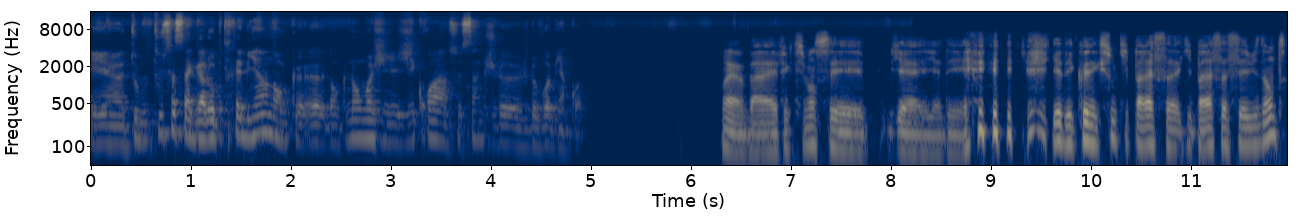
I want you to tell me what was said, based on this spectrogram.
Et tout, ça ça galope très bien donc donc non moi j'y j'y crois hein, ce 5 je le, je le vois bien quoi. Ouais, bah effectivement, c'est il y a, des il y a des connexions qui paraissent qui paraissent assez évidentes.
